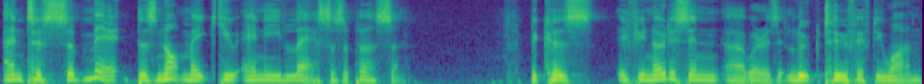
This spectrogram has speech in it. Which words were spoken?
And to submit does not make you any less as a person. Because if you notice in uh, where is it? Luke 2:51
